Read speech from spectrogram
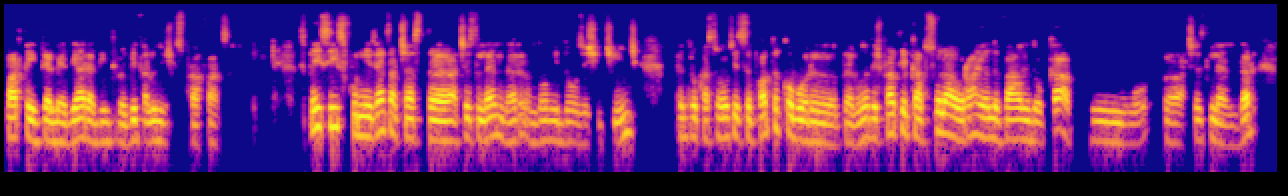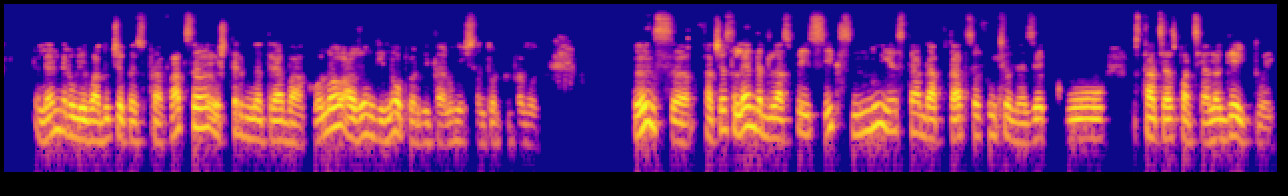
parte intermediară dintre orbita lunii și suprafață. SpaceX furnizează această, acest lander în 2025 pentru ca astronauții să poată coborâ pe lună. Deci, practic, capsula Orion va îndoca cu uh, acest lander Landerul îi va duce pe suprafață, își termină treaba acolo, ajung din nou pe orbita lunii și se întorc pe Pământ. Însă, acest lander de la SpaceX nu este adaptat să funcționeze cu stația spațială Gateway.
